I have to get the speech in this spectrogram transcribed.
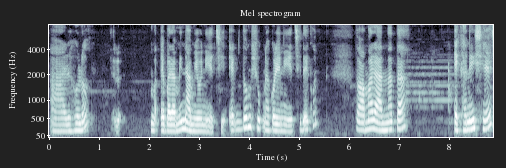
আর হলো এবার আমি নামিয়েও নিয়েছি, একদম শুকনা করে নিয়েছি, দেখুন। তো আমার রান্নাটা এখানেই শেষ।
